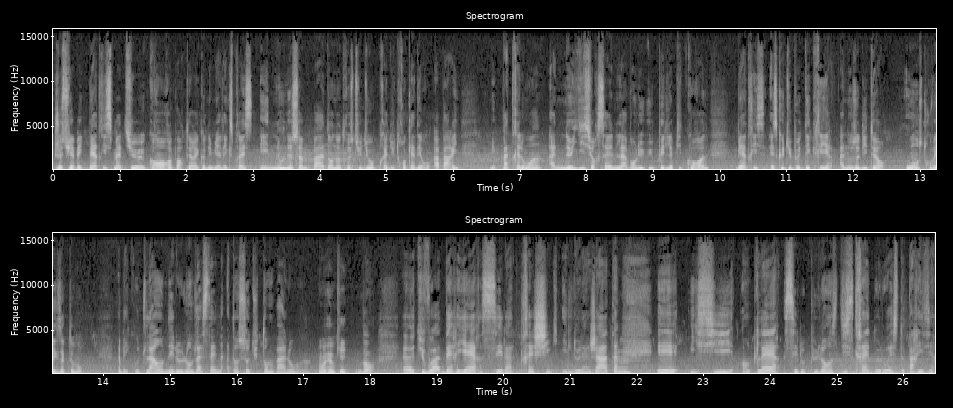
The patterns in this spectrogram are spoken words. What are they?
Je suis avec Béatrice Mathieu, grand reporter économie à l'Express, et nous ne sommes pas dans notre studio près du Trocadéro à Paris, mais pas très loin, à Neuilly-sur-Seine, la banlieue huppée de la Petite Couronne. Béatrice, est-ce que tu peux décrire à nos auditeurs où on se trouve exactement? Eh ben, écoute, là, on est le long de la Seine. Attention, tu tombes pas à l'eau. Hein. Ouais, ok. Bon, euh, tu vois, derrière, c'est la très chic île de la Jatte. Mhm. Et ici, en clair, c'est l'opulence discrète de l'ouest parisien.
